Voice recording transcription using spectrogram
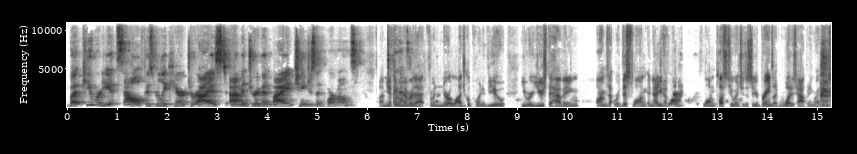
but puberty itself is really characterized um, and driven by changes in hormones. Um, you have to and remember that from a neurological point of view, you were used to having arms that were this long, and now you have yeah. arms long plus two inches. So your brain's like, what is happening right now?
